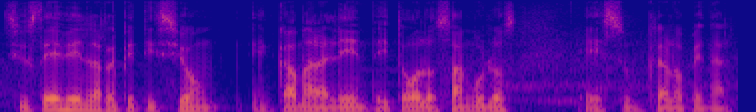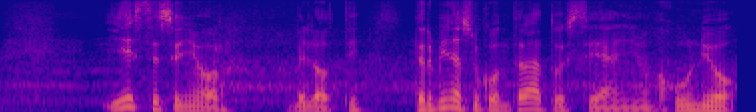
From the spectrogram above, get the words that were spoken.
si ustedes ven la repetición en cámara lenta y todos los ángulos es un claro penal. Y este señor, Velotti, termina su contrato este año. En junio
